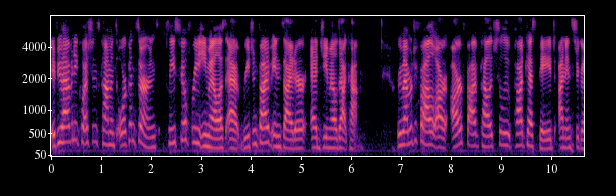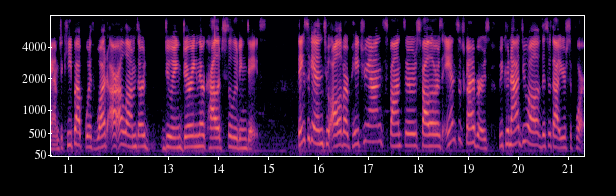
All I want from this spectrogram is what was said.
If you have any questions, comments, or concerns, please feel free to email us at region5insider at gmail.com. Remember to follow our R5 College Salute podcast page on Instagram to keep up with what our alums are doing during their college saluting days. Thanks again to all of our Patreon sponsors, followers, and subscribers. We could not do all of this without your support.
